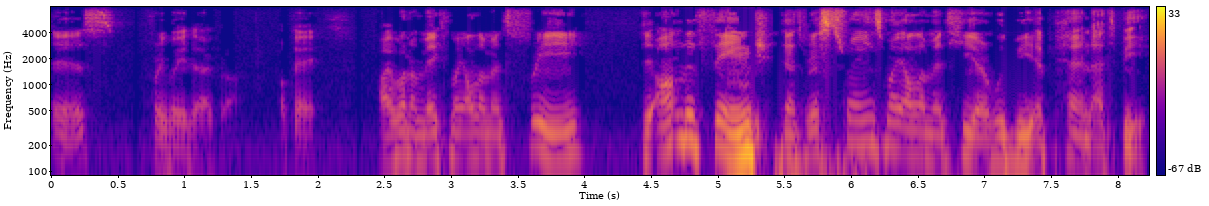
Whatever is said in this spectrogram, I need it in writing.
is free body diagram. Okay, I want to make my element free the only thing that restrains my element here would be a pin at B.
